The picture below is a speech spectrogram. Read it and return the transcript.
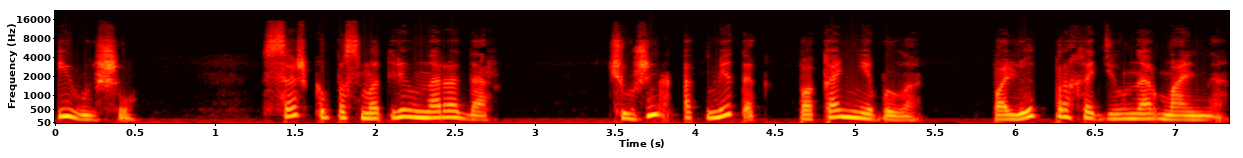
и выше. Сашка посмотрел на радар. Чужих отметок пока не было. Полет проходил нормально.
